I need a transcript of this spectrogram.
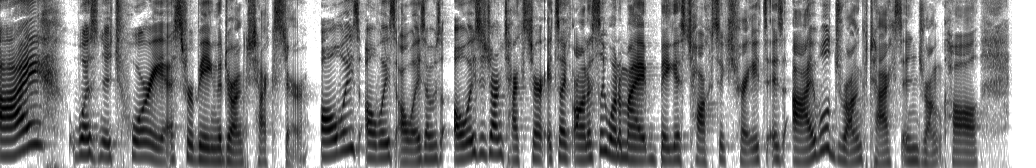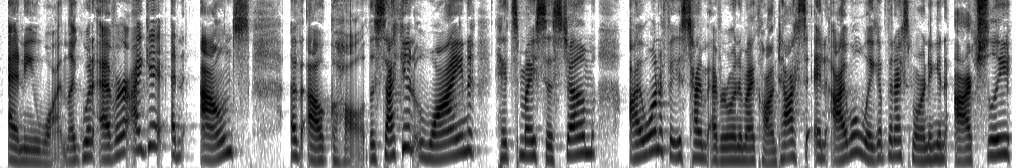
I was notorious for being the drunk texter. Always, always, always. I was always a drunk texter. It's like honestly one of my biggest toxic traits is I will drunk text and drunk call anyone. Like whenever I get an ounce of alcohol. The second wine hits my system, I want to FaceTime everyone in my contacts and I will wake up the next morning and actually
